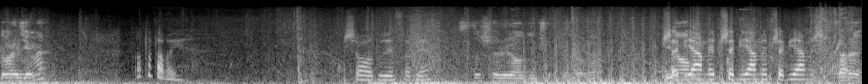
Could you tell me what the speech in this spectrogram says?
Dobra, idziemy? No to dawaj. Przeładuję sobie. To reloading szybko zrobię? Przebijamy, przebijamy, przebijamy szybko. Stary.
